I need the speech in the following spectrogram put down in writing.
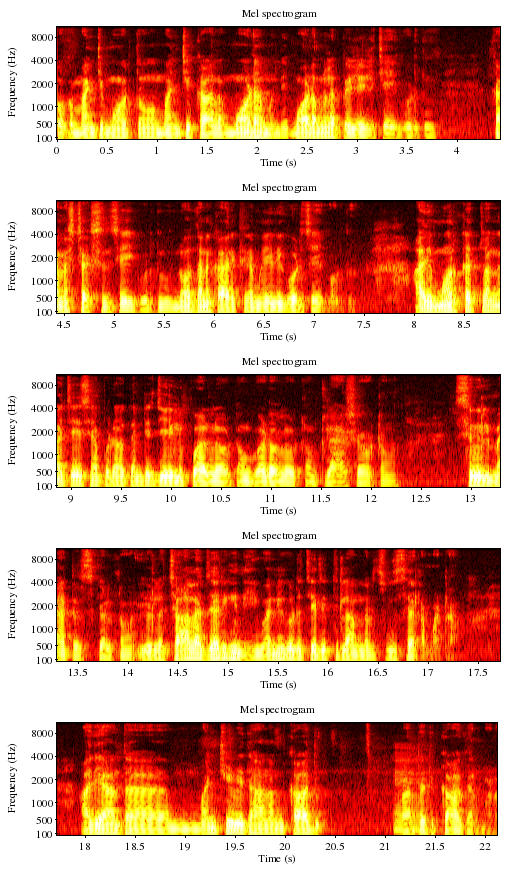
ఒక మంచి ముహూర్తం మంచి కాలం మూఢం ఉంది. మూఢంలో పెళ్ళిళ్ళు చేయకూడదు కన్స్ట్రక్షన్ చేయకూడదు నూతన కార్యక్రమం ఏది కూడా చేయకూడదు. అది మూర్ఖత్వంగా చేసినప్పుడు ఏమవుతుందంటే జైలు పాలు అవటం గొడవలు అవటం క్లాష్ అవటం సివిల్ మ్యాటర్స్కి వెళ్ళటం ఇలా చాలా జరిగినాయి. ఇవన్నీ కూడా చరిత్రలో అందరూ చూశారన్నమాట. అది అంత మంచి విధానం కాదు. పద్ధతి కాదనమాట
